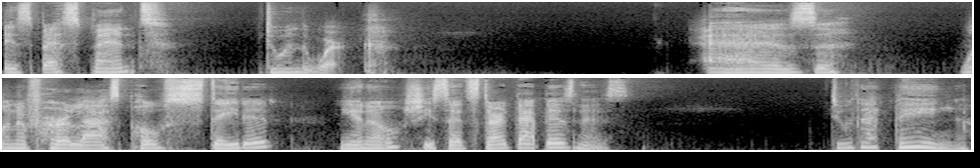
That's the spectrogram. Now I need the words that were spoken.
is best spent doing the work. As one of her last posts stated, you know, she said, start that business, do that thing.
